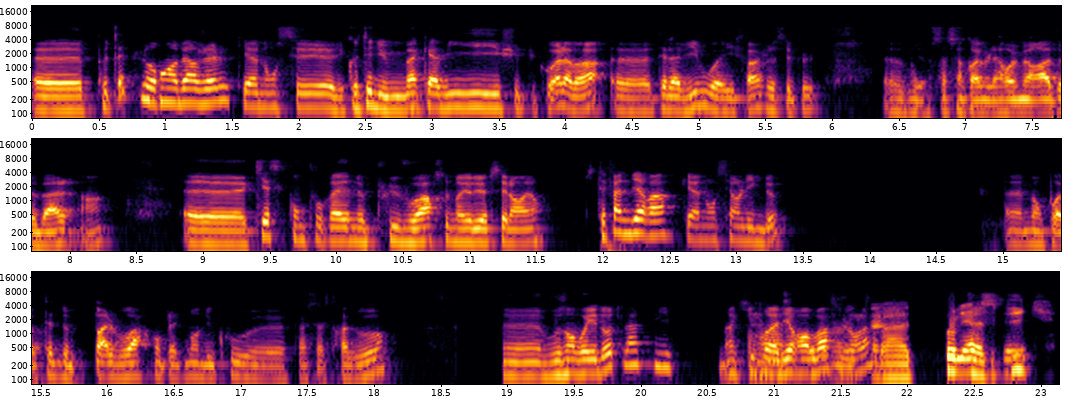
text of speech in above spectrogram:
Euh, Peut-être Laurent Abergel qui a annoncé du côté du Maccabi, je sais plus quoi là-bas, euh, Tel Aviv ou Haïfa, je sais plus. Euh, bon, ça sent quand même la rumeur à deux balles. Hein. Euh, qui est-ce qu'on pourrait ne plus voir sous le maillot du FC Lorient? Stéphane Diarra qui a annoncé en Ligue 2. Euh, mais on pourrait peut-être ne pas le voir complètement du coup euh, face à Strasbourg. Euh, vous en voyez d'autres là qui, à qui Ah, pourrait dire au revoir ce jour-là Bah, Polersbeck. Talbik,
